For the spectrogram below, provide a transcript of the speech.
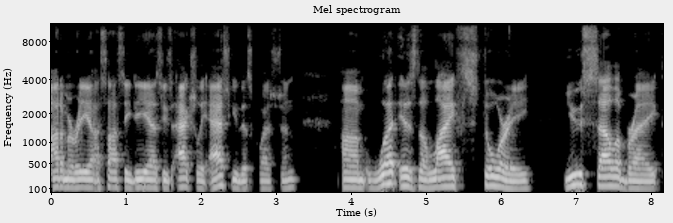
Ada Maria Isasi Diaz, who's actually asked you this question. Um, what is the life story you celebrate?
